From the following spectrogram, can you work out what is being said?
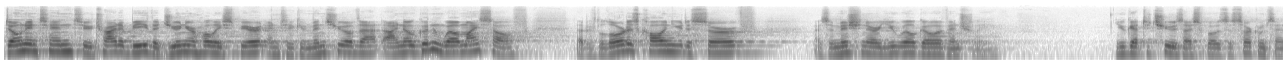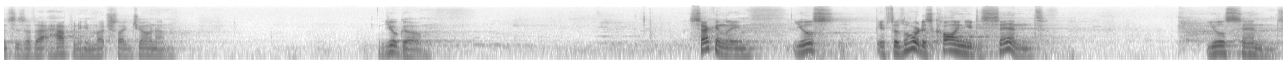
don't intend to try to be the junior Holy Spirit and to convince you of that. I know good and well myself that if the Lord is calling you to serve As a missionary, you will go eventually. You get to choose, I suppose, the circumstances of that happening, much like Jonah. You'll go. Secondly, you'll, if the Lord is calling you to send, you'll send.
